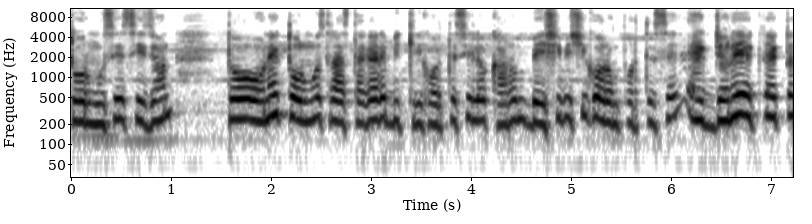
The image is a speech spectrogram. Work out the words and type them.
তরমুজের সিজন তো অনেক তরমুজ রাস্তাঘাটে বিক্রি করতেছিল, কারণ বেশি বেশি গরম পড়তেছে। একজনে একটা একটা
